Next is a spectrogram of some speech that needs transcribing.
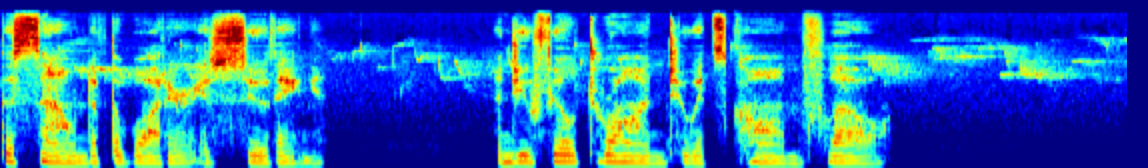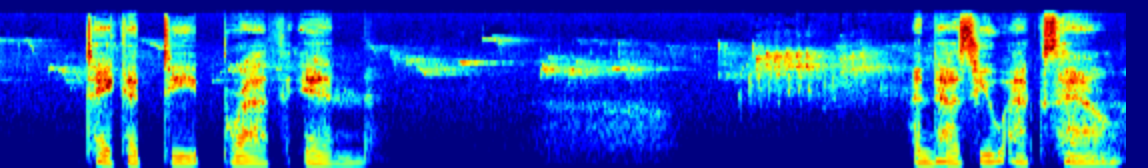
The sound of the water is soothing, and you feel drawn to its calm flow. Take a deep breath in. And as you exhale,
